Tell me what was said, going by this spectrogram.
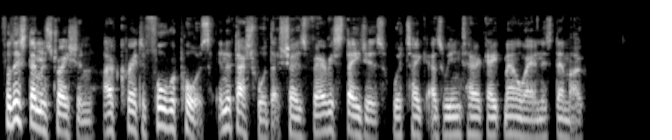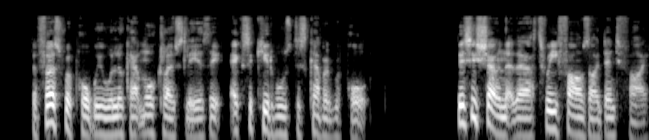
For this demonstration, I have created four reports in a dashboard that shows various stages we'll take as we interrogate malware in this demo. The first report we will look at more closely is the Executables Discovered report. This is showing that there are three files identified.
